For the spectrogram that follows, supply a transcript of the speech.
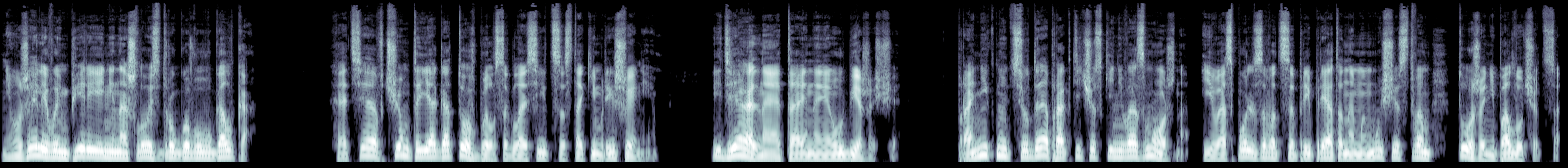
Неужели в Империи не нашлось другого уголка? Хотя в чем-то я готов был согласиться с таким решением. Идеальное тайное убежище. Проникнуть сюда практически невозможно, и воспользоваться припрятанным имуществом тоже не получится.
